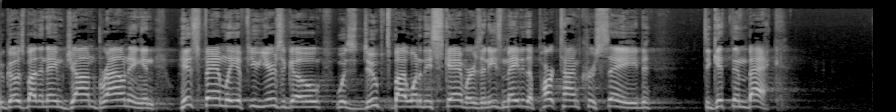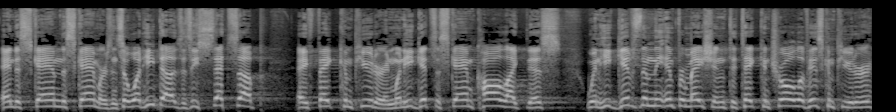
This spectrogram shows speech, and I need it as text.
who goes by the name John Browning. And his family a few years ago was duped by one of these scammers, and he's made it a part time crusade to get them back and to scam the scammers. And so what he does is he sets up a fake computer. And when he gets a scam call like this, when he gives them the information to take control of his computer,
